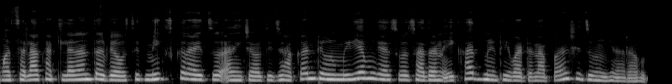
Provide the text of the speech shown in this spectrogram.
मसाला घातल्यानंतर व्यवस्थित मिक्स करायचं आणि याच्यावरती झाकण ठेवून मीडियम गॅसवर साधारण एखाद मिनिट हे वाटण आपण शिजवून घेणार आहोत.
